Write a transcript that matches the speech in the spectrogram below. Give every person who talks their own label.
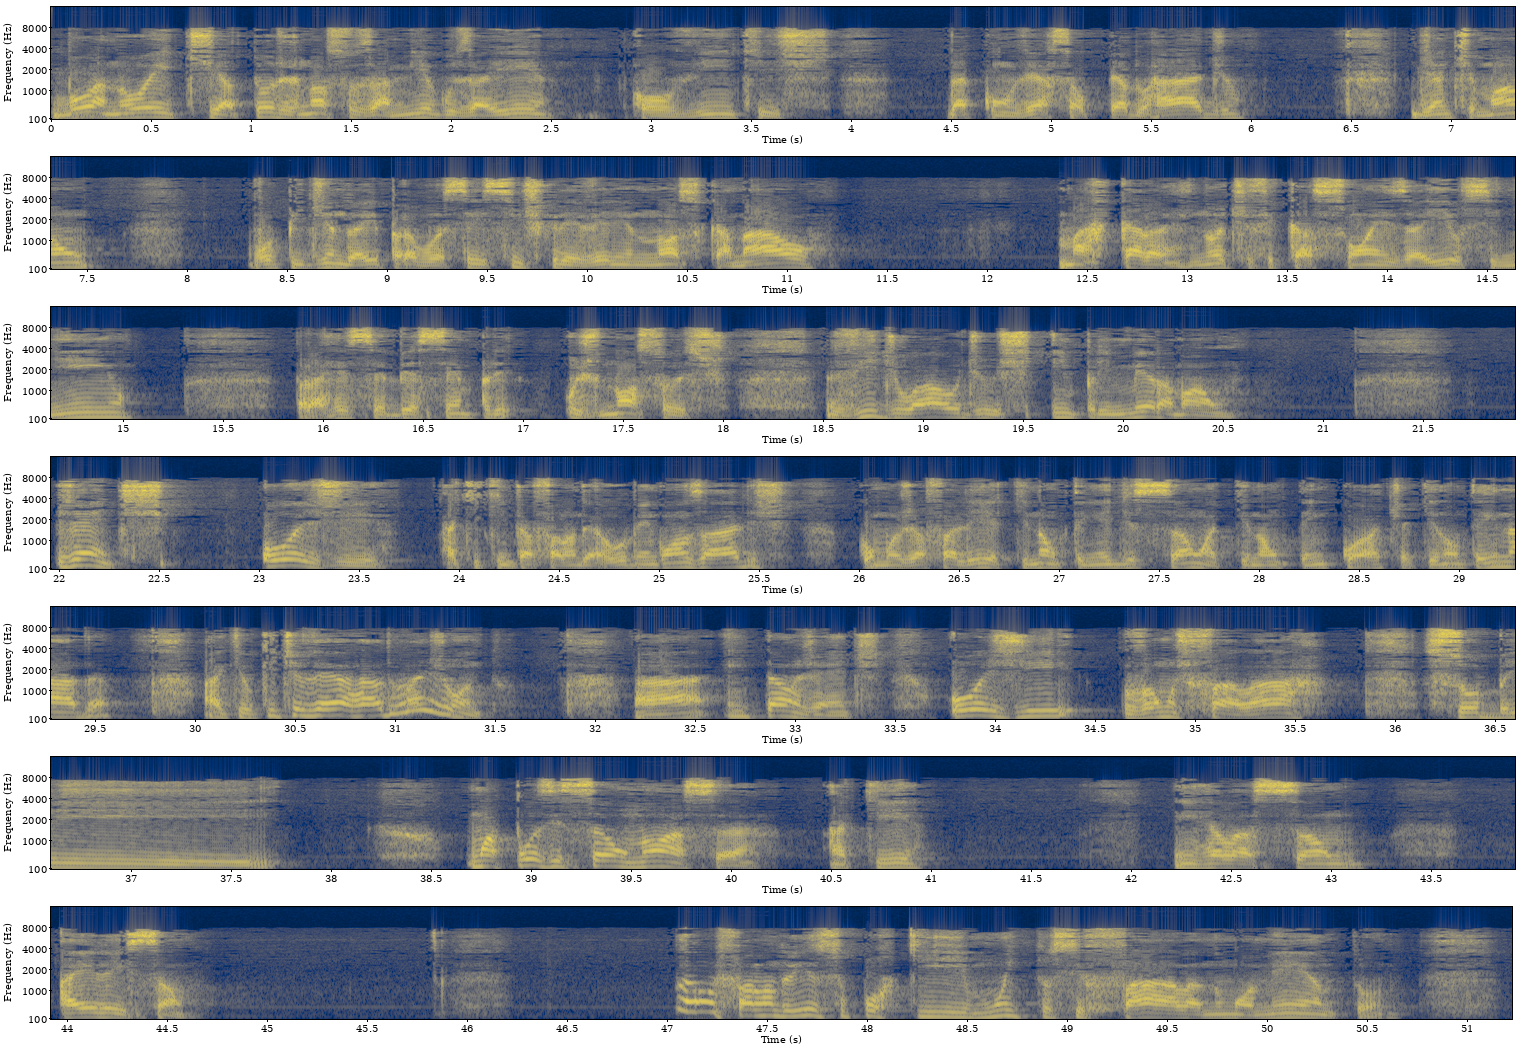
Speaker 1: Boa noite a todos os nossos amigos aí, ouvintes da conversa ao pé do rádio. De antemão, vou pedindo aí para vocês se inscreverem no nosso canal, marcar as notificações aí, o sininho, para receber sempre os nossos vídeo áudios em primeira mão. Gente, hoje, aqui quem está falando é Rubem Gonzalez. Como eu já falei, aqui não tem edição, aqui não tem corte, aqui não tem nada. Aqui o que tiver errado vai junto. Ah, então, gente, hoje vamos falar sobre uma posição nossa aqui em relação à eleição. Estamos falando isso porque muito se fala no momento,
